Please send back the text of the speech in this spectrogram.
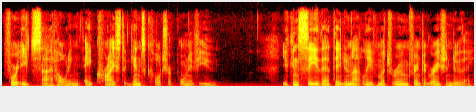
For each side holding a Christ against culture point of view, you can see that they do not leave much room for integration, do they?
